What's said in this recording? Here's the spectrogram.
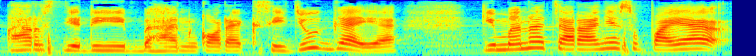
harus jadi bahan koreksi juga ya. Gimana caranya supaya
